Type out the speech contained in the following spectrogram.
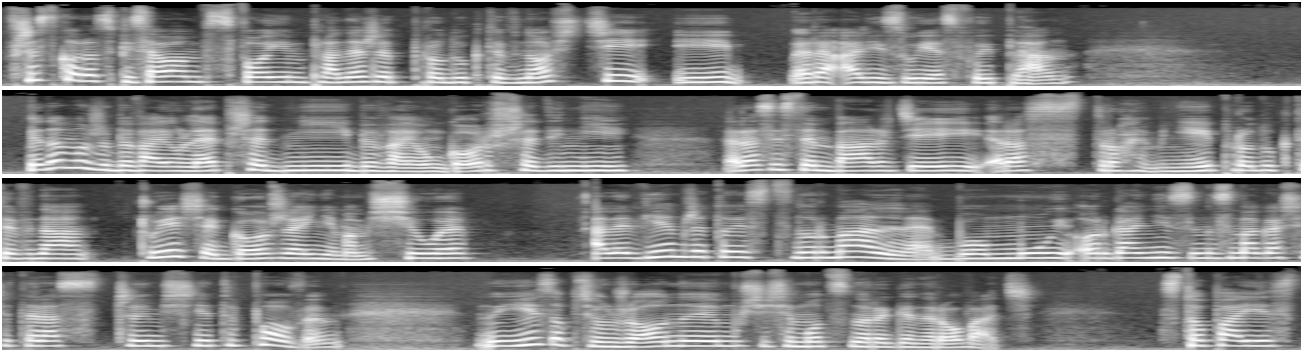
Wszystko rozpisałam w swoim planerze produktywności i realizuję swój plan. Wiadomo, że bywają lepsze dni, bywają gorsze dni. Raz jestem bardziej, raz trochę mniej produktywna, czuję się gorzej, nie mam siły, ale wiem, że to jest normalne, bo mój organizm zmaga się teraz z czymś nietypowym. No jest obciążony, musi się mocno regenerować. Stopa jest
